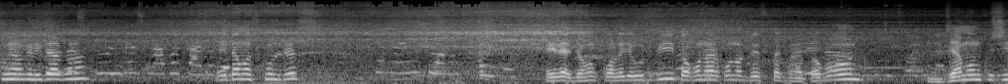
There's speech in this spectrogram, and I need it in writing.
তুমি আমাকে নিতে আসো না? এটা আমার স্কুল ড্রেস। এই দেখ যখন কলেজে উঠবি তখন আর কোনো ড্রেস থাকবে না। তখন যেমন খুশি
